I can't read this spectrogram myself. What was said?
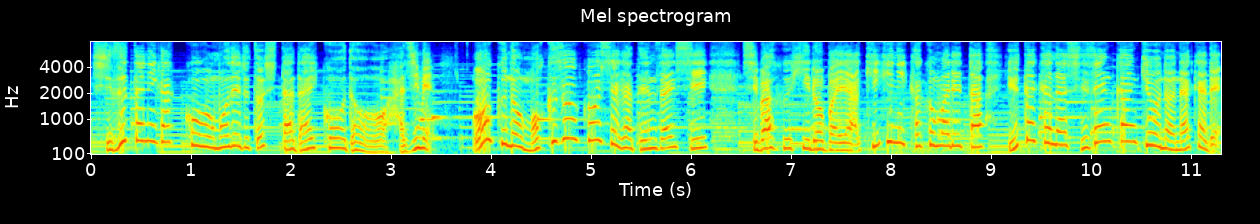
静谷学校をモデルとした大講堂をはじめ多くの木造校舎が点在し芝生広場や木々に囲まれた豊かな自然環境の中で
